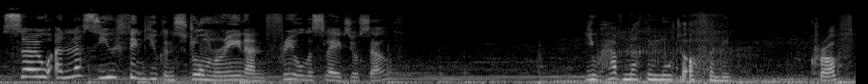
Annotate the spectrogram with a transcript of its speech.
So, unless you think you can storm Meereen and free all the slaves yourself, you have nothing more to offer me. Croft?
